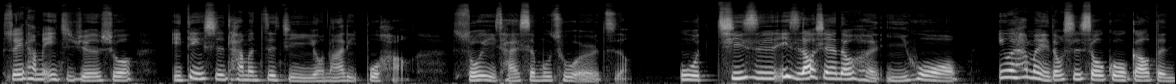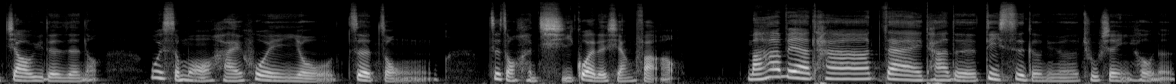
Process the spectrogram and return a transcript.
所以他们一直觉得说，一定是他们自己有哪里不好，所以才生不出儿子哦。我其实一直到现在都很疑惑，因为他们也都是受过高等教育的人哦。为什么还会有这种这种很奇怪的想法哦？马哈维亚他在他的第四个女儿出生以后呢，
